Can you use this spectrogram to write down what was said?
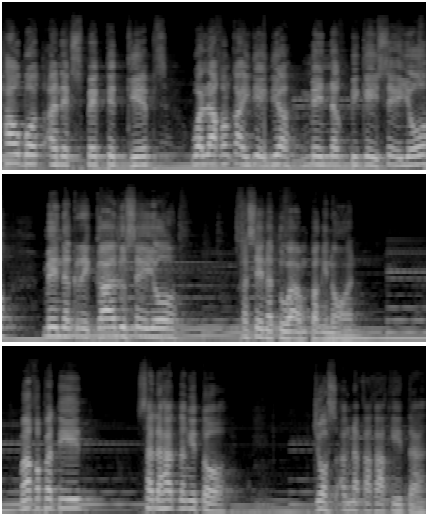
How about unexpected gifts? Wala kang ka-idea, may nagbigay sa iyo, may nagregalo sa iyo, kasi natuwa ang Panginoon. Mga kapatid, sa lahat ng ito, Diyos ang nakakakita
